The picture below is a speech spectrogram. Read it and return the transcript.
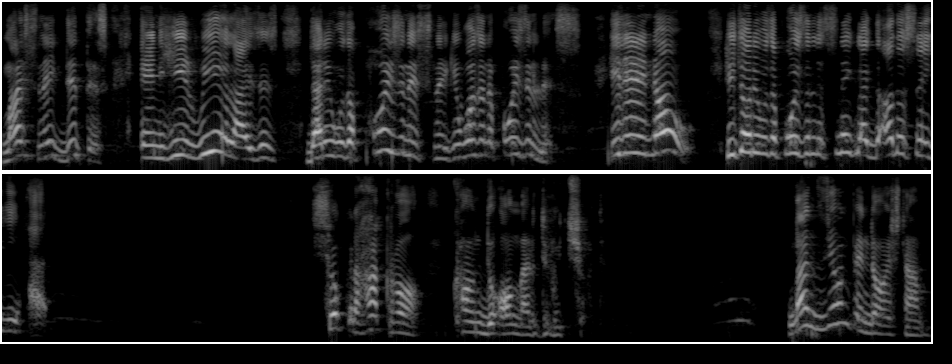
My snake did this. And he realizes that it was a poisonous snake, it wasn't a poisonless. He didn't know. He thought it was a poisonless snake like the other snake he had. شکر حق را کان دعا مردود شد من زیان پنداشتم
